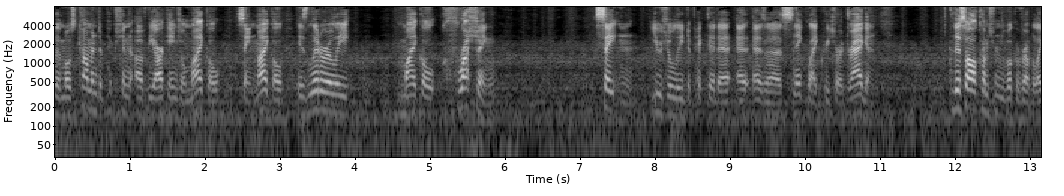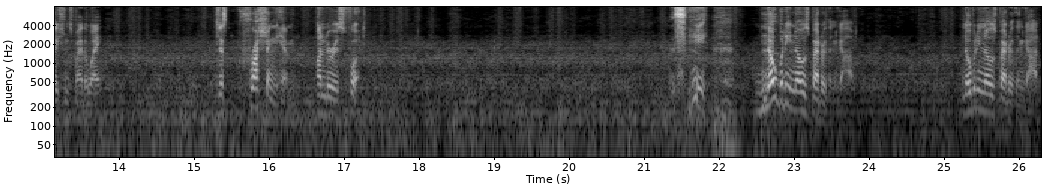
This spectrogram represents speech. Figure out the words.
the most common depiction of the Archangel Michael, Saint Michael, is literally Michael crushing Satan, usually depicted as a snake like creature, a dragon. This all comes from the book of Revelations, by the way. Just crushing him under his foot. See, nobody knows better than God. Nobody knows better than God.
